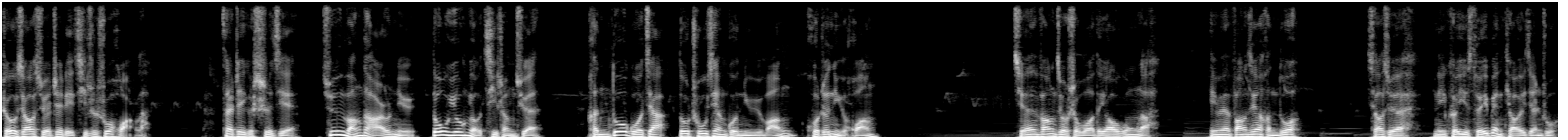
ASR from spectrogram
周小雪这里其实说谎了，在这个世界，君王的儿女都拥有继承权，很多国家都出现过女王或者女皇。前方就是我的妖宫了，里面房间很多，小雪你可以随便挑一间住。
